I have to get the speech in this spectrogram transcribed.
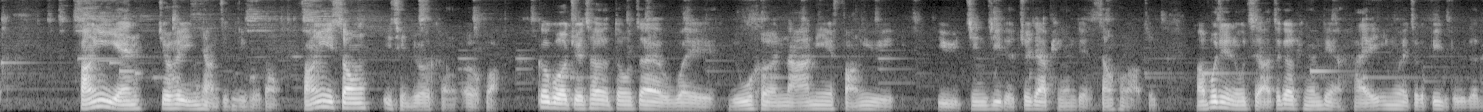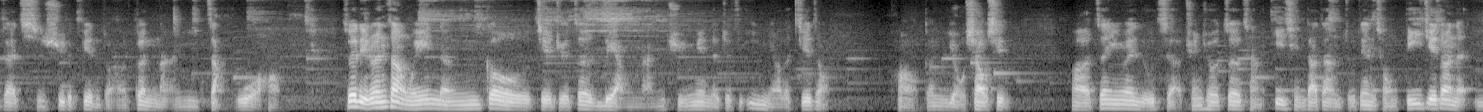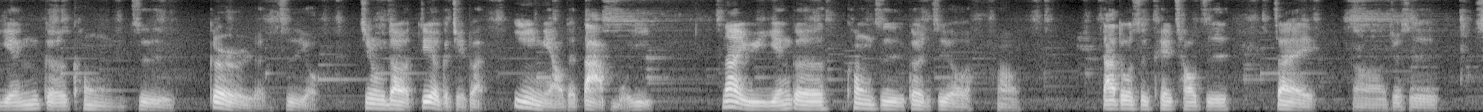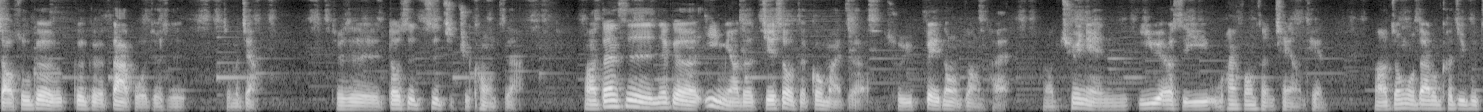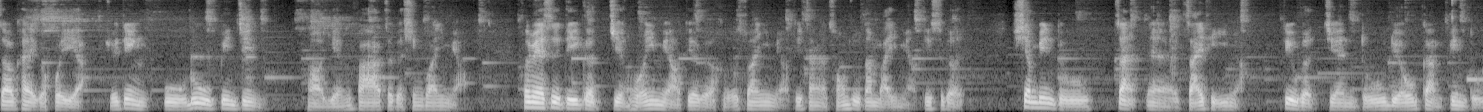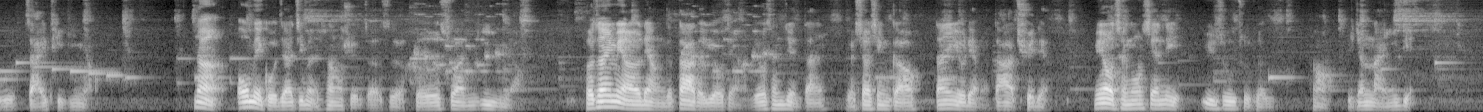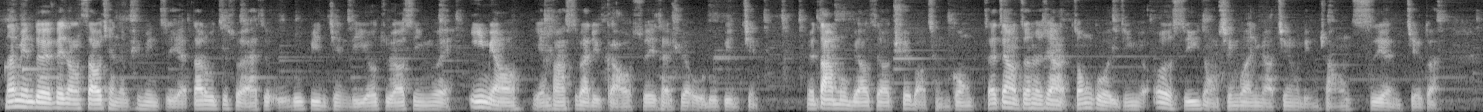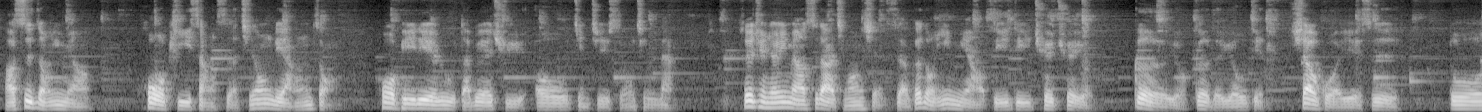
防疫严就会影响经济活动，防疫松，疫情就会可能恶化。各国决策都在为如何拿捏防疫与经济的最佳平衡点伤透脑筋啊！不仅如此啊，这个平衡点还因为这个病毒仍在持续的变种而更难以掌握哈。所以理论上，唯一能够解决这两难局面的就是疫苗的接种，好跟有效性。啊，正因为如此啊，全球这场疫情大战逐渐从第一阶段的严格控制个人自由，进入到第二个阶段疫苗的大博弈。那与严格控制个人自由啊，大多是可以超支在呃，就是少数各各个大国，就是怎么讲，就是都是自己去控制啊。啊，但是那个疫苗的接受者、购买者处于被动状态。啊，去年一月二十一，武汉封城前两天，啊，中国大陆科技部召开一个会议啊，决定五路并进，啊，研发这个新冠疫苗，分别是第一个减活疫苗，第二个核酸疫苗，第三个重组蛋白疫苗，第四个腺病毒载呃载体疫苗，第五个减毒流感病毒载体疫苗。那欧美国家基本上选择是核酸疫苗。核酸疫苗有两个大的优点啊，流程简单，有效性高，但有两个大的缺点，没有成功先例，运输储存啊比较难一点。那面对非常烧钱的批评职业，大陆之所以还是五路并进，理由主要是因为疫苗研发失败率高，所以才需要五路并进。因为大目标是要确保成功，在这样政策下，中国已经有二十一种新冠疫苗进入临床试验阶段，啊，四种疫苗获批上市，其中两种。获批列入 WHO 紧急使用清单，所以全球疫苗施打情况显示啊，各种疫苗的的确确有各有各的优点，效果也是多，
